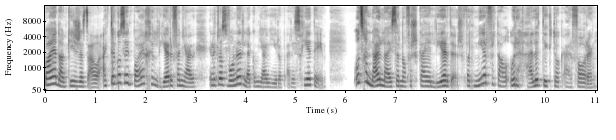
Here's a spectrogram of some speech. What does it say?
Baie dankie Giselle. Ek dink ons het baie geleer van jou en dit was wonderlik om jou hier op RSG te hê. Ons gaan nou luister na verskeie leerders wat meer vertel oor hulle TikTok ervaring.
